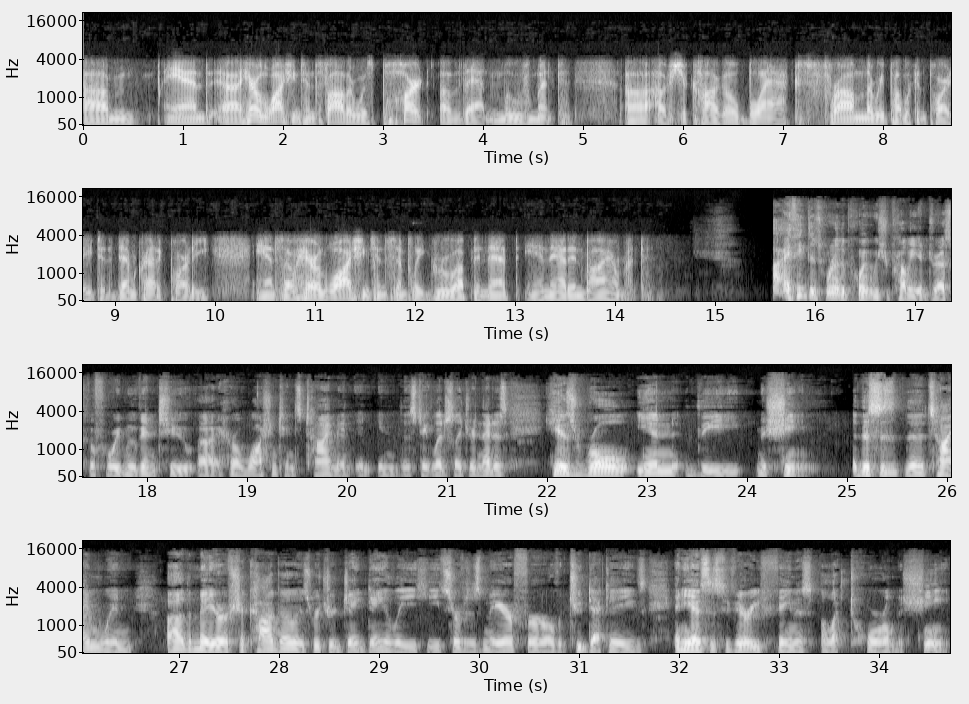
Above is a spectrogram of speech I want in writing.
Um, and uh, Harold Washington's father was part of that movement uh, of Chicago blacks from the Republican Party to the Democratic Party, and so Harold Washington simply grew up in that in that environment. I think that's one of the points we should probably address before we move into uh, Harold Washington's time in, in, in the state legislature, and that is his role in the machine. This is the time when uh, the mayor of Chicago is Richard J. Daley. He serves as mayor for over two decades, and he has this very famous electoral machine.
